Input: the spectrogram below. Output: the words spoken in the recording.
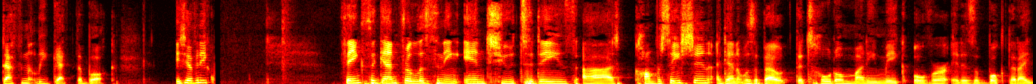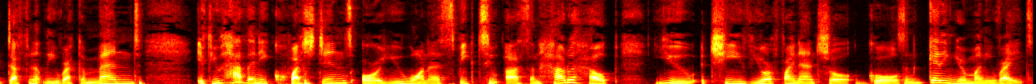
definitely get the book. If you have any Thanks again for listening into today's uh, conversation. Again, it was about the Total Money Makeover. It is a book that I definitely recommend. If you have any questions or you want to speak to us on how to help you achieve your financial goals and getting your money right,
